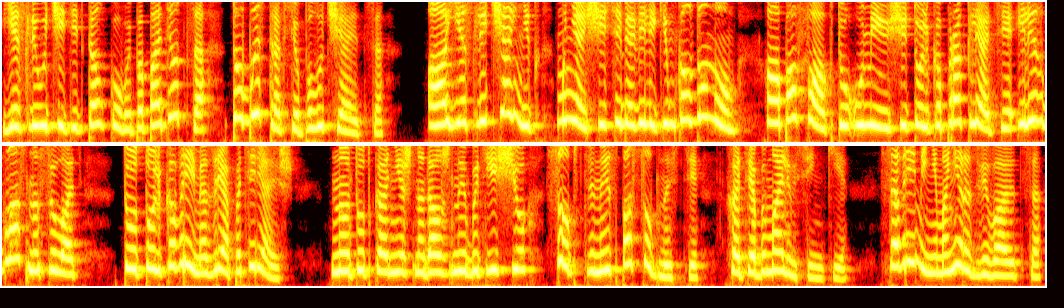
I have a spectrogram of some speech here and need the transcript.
Если учитель толковый попадется, то быстро все получается. А если чайник, мнящий себя великим колдуном, а по факту умеющий только проклятие или с насылать, то только время зря потеряешь. Но тут, конечно, должны быть еще собственные способности, хотя бы малюсенькие. Со временем они развиваются,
